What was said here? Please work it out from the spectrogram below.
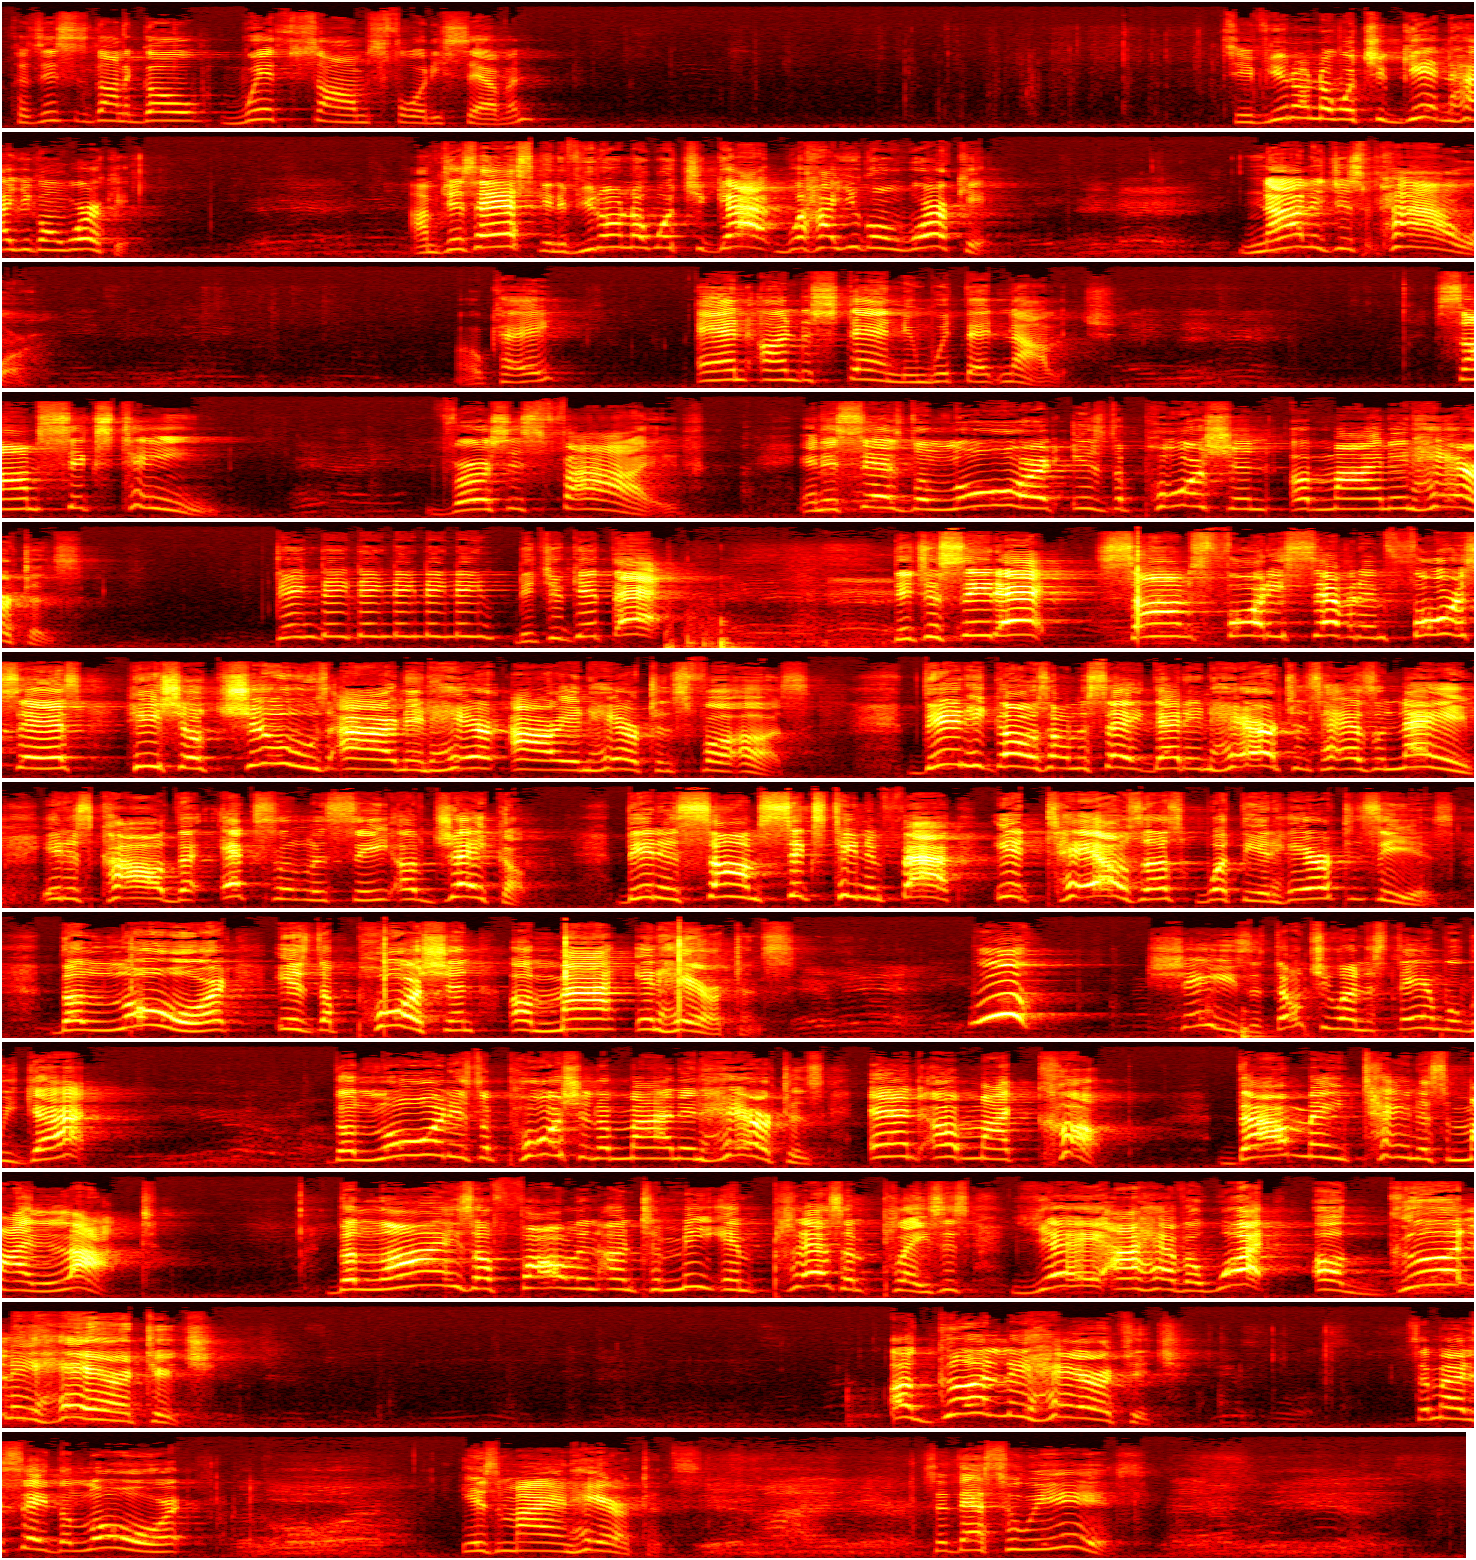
because this is going to go with Psalms 47. See, if you don't know what you're getting, how you going to work it? I'm just asking if you don't know what you got, well, how you going to work it? Amen. Knowledge is power. Okay? And understanding with that knowledge. Amen. Psalm 16, Amen. verses 5. And it says, The Lord is the portion of mine inheritance. Ding, ding, ding, ding, ding, ding. Did you get that? Did you see that? Psalms 47 and 4 says, He shall choose our, inher- our inheritance for us. Then he goes on to say that inheritance has a name. It is called the excellency of Jacob. Then in Psalm 16 and 5, it tells us what the inheritance is. The Lord is the portion of my inheritance. Amen. Woo! Jesus, don't you understand what we got? The Lord is a portion of mine inheritance and of my cup. Thou maintainest my lot. The lines are fallen unto me in pleasant places. Yea, I have a what? A goodly heritage. A goodly heritage. Somebody say, The Lord, the Lord is, my inheritance. inheritance. So that's. Who he is.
